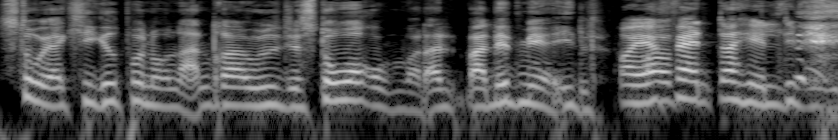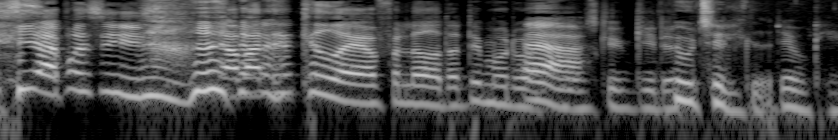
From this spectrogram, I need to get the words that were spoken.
stod jeg og kiggede på nogle andre ude i det store rum, hvor der var lidt mere ild. Og jeg fandt dig heldigvis. Ja, præcis. Jeg var lidt ked af at forlade dig. Det må du Ja. også undskylde, Gitte. Du er tilgivet, det er okay.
